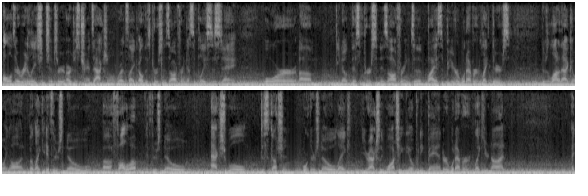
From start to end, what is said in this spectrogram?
all of their relationships are, are just transactional where it's like oh this person is offering us a place to stay or um, you know this person is offering to buy us a beer or whatever. Like there's there's a lot of that going on but like if there's no uh, follow-up if there's no actual discussion or there's no like you're actually watching the opening band or whatever like you're not I,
